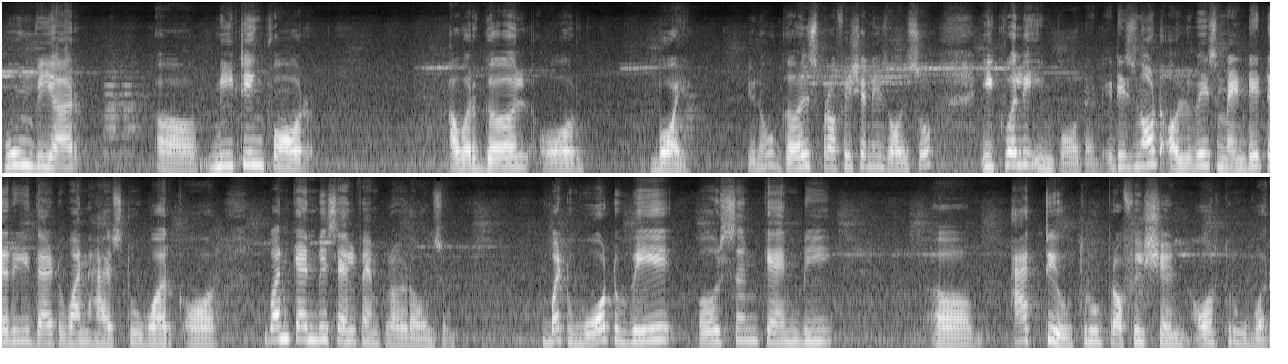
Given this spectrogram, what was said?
whom we are meeting for our girl or boy. You know girls profession is also equally important. It is not always mandatory that one has to work or one can be self employed also. But what way person can be uh, active through profession or through work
